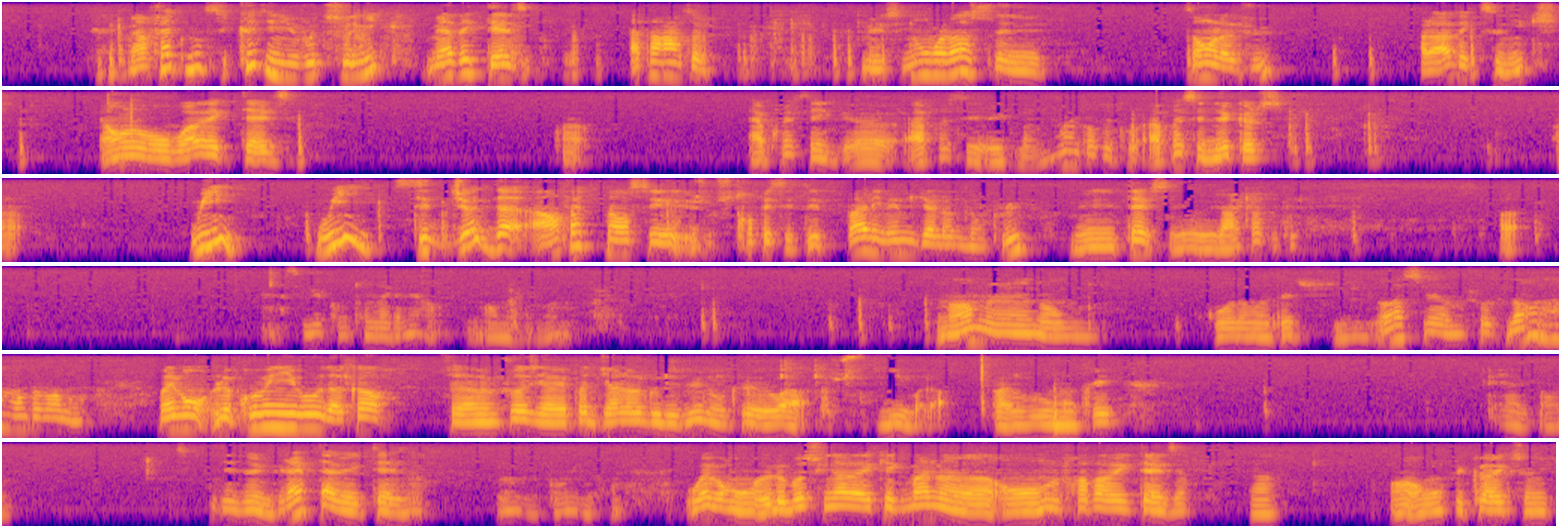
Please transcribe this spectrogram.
Mais en fait, non, c'est que des niveaux de Sonic, mais avec Tails. À part un seul. Mais sinon, voilà, c'est... Ça, on l'a vu. Voilà, avec Sonic. Et on le revoit avec Tails. Après, c'est euh, après c'est Eggman. N'importe quoi. Après, c'est Knuckles. Voilà. Oui Oui C'est Judd. Ah, en fait, non, c'est. Je me suis trompé, c'était pas les mêmes dialogues non plus. Mais Tails, j'arrive pas à côté. Voilà. C'est mieux quand on a la caméra. Non, mais non. Non, mais non. Quoi dans ma tête, je suis oh, c'est la même chose. Non, non, non, pas vraiment. Ouais, bon, le premier niveau, d'accord. C'est la même chose, il n'y avait pas de dialogue au début, donc euh, voilà. Je me suis dit, voilà. Pas vous montrer. Des greps avec Tails. Ouais, bon, le boss final avec Eggman, euh, on le fera pas avec Tails. Hein. On, fait que avec Sonic.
